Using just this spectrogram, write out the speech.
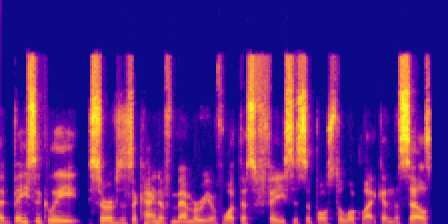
that basically serves as a kind of memory of what this face is supposed to look like and the cells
